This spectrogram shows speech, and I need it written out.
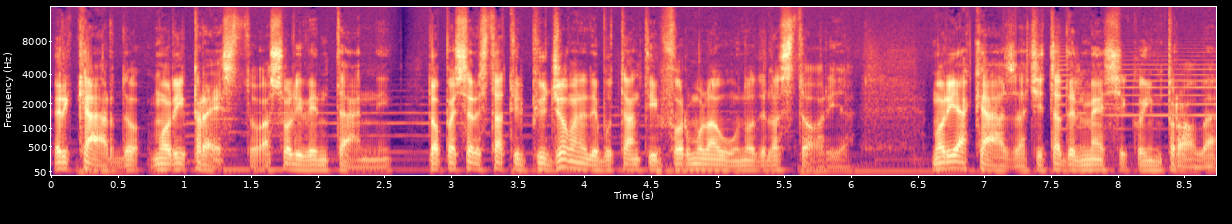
Riccardo morì presto, a soli vent'anni, dopo essere stato il più giovane debuttante in Formula 1 della storia. Morì a casa, città del Messico, in prova,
